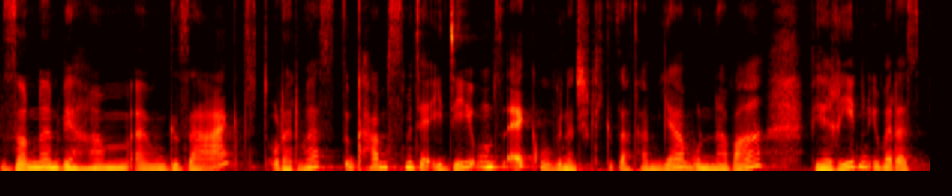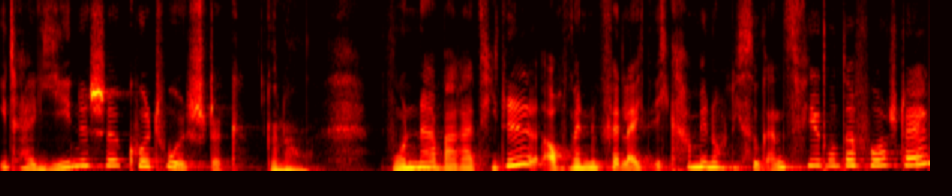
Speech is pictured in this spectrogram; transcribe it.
sondern wir haben ähm, gesagt, oder du hast, du kamst mit der Idee ums Eck, wo wir natürlich gesagt haben, ja, wunderbar, wir reden über das italienische Kulturstück. Genau wunderbarer Titel, auch wenn vielleicht, ich kann mir noch nicht so ganz viel drunter vorstellen.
